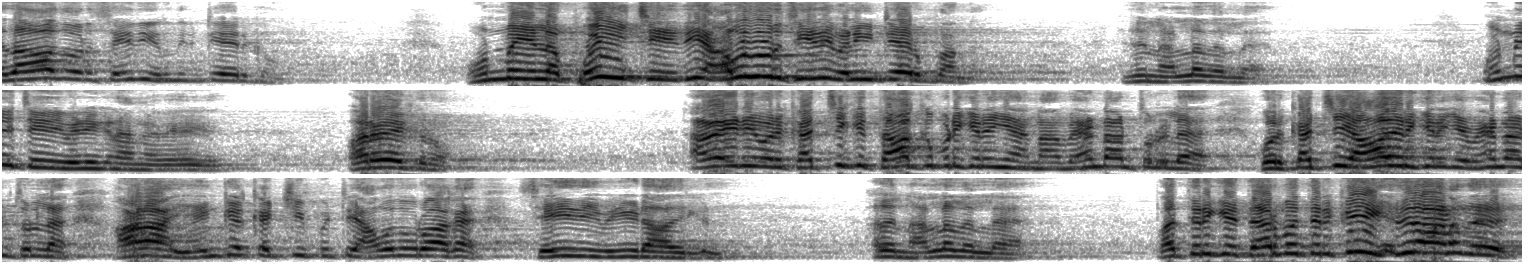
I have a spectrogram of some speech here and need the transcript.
ஏதாவது ஒரு செய்தி இருந்துக்கிட்டே இருக்கும். உண்மையில் பொய் செய்தி அவதூறு செய்தி வெளியிட்டே இருப்பாங்க. இது நல்லதல்ல. உண்மை செய்தி வெளியே நாங்கள் வே- வரவேற்கிறோம். அதே நீ ஒரு கட்சிக்கு தாக்கு பிடிக்கிறீங்க. நான் வேண்டாம்னு சொல்லல. ஒரு கட்சியை ஆதரிக்கிறீங்க வேண்டாம்னு சொல்லல. ஆனால் எங்கள் கட்சி பற்றி அவதூறாக செய்தி வெளியிடாதீர்கள். அது நல்லதல்ல. பத்திரிகை தர்மத்திற்கு எதிரானது.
